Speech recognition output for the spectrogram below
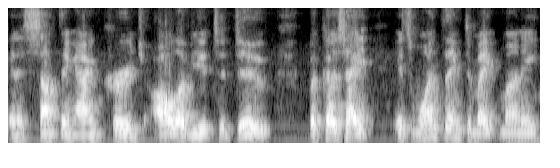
And it's something I encourage all of you to do because, hey, it's one thing to make money.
